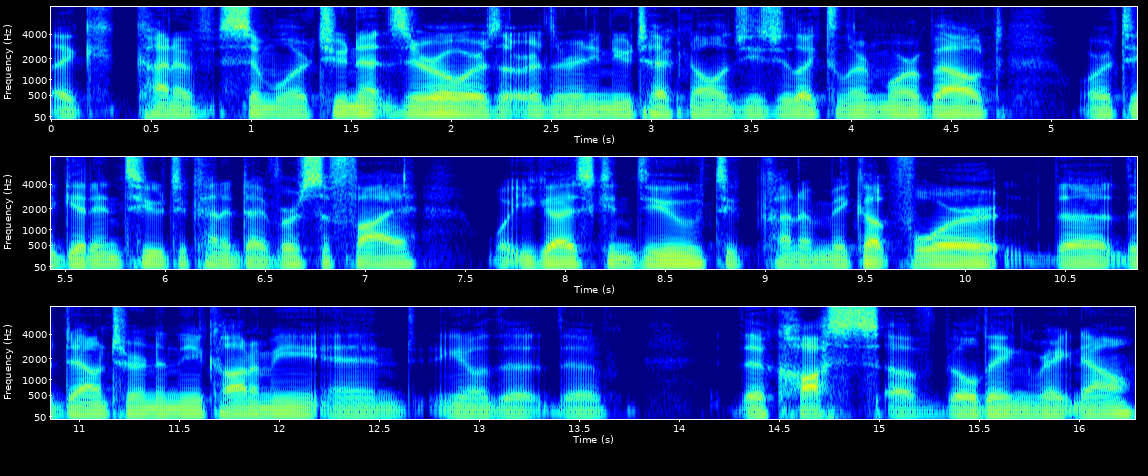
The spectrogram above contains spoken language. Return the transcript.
like kind of similar to net zero or is there, are there any new technologies you'd like to learn more about or to get into to kind of diversify what you guys can do to kind of make up for the the downturn in the economy and you know the the the costs of building right now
